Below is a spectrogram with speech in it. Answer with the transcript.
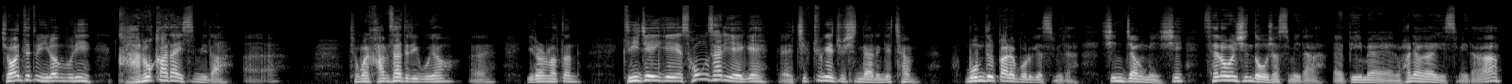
저한테도 이런 분이 간혹가다 있습니다. 아, 정말 감사드리고요. 예, 이런 어떤 DJ계의 송사리에게 예, 집중해 주신다는 게 참 몸둘 바를 모르겠습니다. 신정민 씨 새로운 신도 오셨습니다. 예, 비맨 환영하겠습니다.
